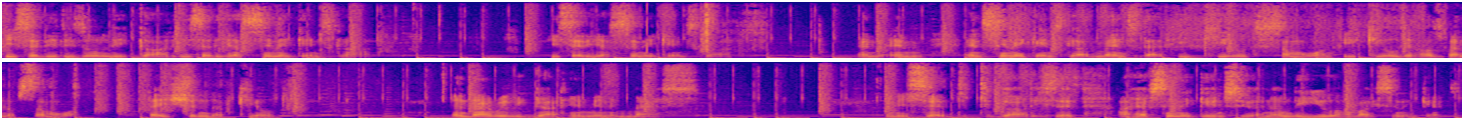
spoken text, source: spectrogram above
He said it is only God. He said he has sinned against God. He said he has sinned against God. And and and sin against God meant that he killed someone. He killed the husband of someone that he shouldn't have killed. And that really got him in a mess. And he said to God, he said, I have sinned against you, and only you have I sinned against.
